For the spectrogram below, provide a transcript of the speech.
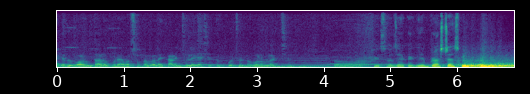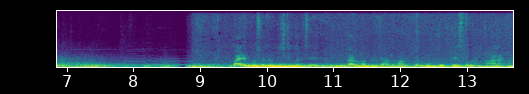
একে তো গরম, তার উপরে আবার সকালবেলায় কারেন্ট চলে গেছে, তো প্রচণ্ড গরম লাগছে। তো ফ্রেশ হয়ে যাক আগে ব্রাশটা বাইরে প্রচণ্ড বৃষ্টি পড়ছে কিন্তু তার মধ্যে ঝাঁকমাক মুখ দিয়ে ফ্রেশ হলাম। আর এখন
